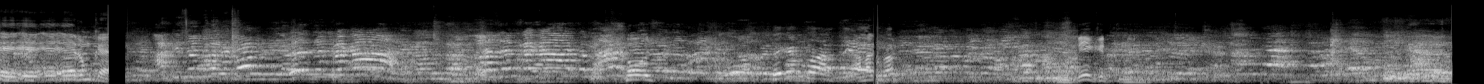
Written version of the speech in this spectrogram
এ- এ- এ- এরম কে? আমার নেই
